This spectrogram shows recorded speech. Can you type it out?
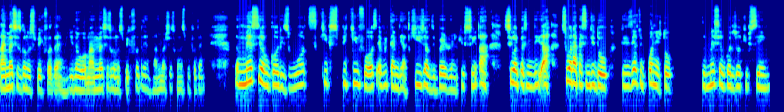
My mercy is going to speak for them. You know what? My mercy is going to speak for them. My mercy is going to speak for them. The mercy of God is what keeps speaking for us every time the accuser of the brethren keeps saying, Ah, see what person did. Ah, see what that person did, though. They deserve to be punished, though. The mercy of God is what keeps saying,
